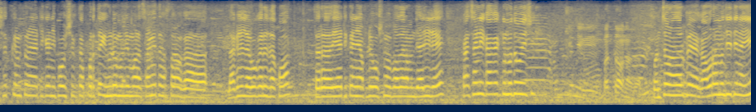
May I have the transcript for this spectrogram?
शेतकरी मित्रांनो या ठिकाणी पाहू शकता प्रत्येक व्हिडिओमध्ये मला सांगितलं असता लागलेल्या वगैरे दाखवा. तर या ठिकाणी आपल्या उस्मान बाजारामध्ये आलेली आहे. काय सांगली काका किंमत व्हायची पंचावन्न हजार. पंचावन्न हजार रुपये. गावरामध्ये येते नाही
